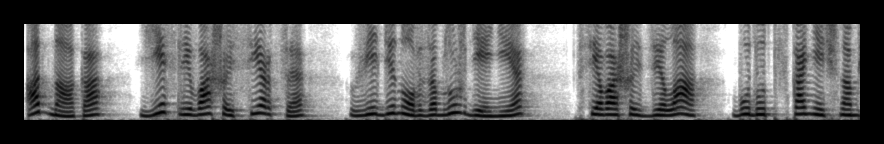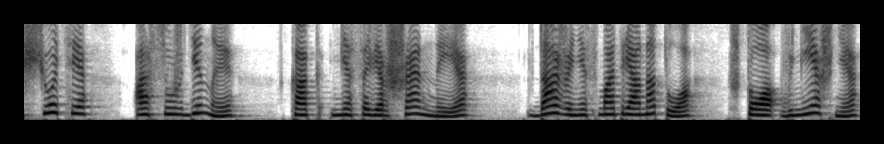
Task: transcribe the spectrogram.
Однако, если ваше сердце введено в заблуждение, все ваши дела будут в конечном счете осуждены как несовершенные, даже несмотря на то, что внешне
